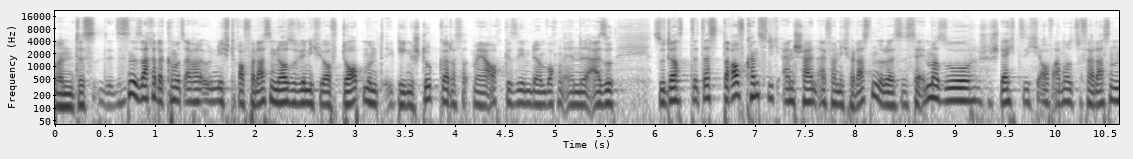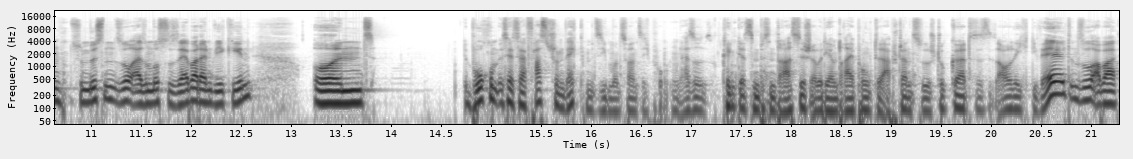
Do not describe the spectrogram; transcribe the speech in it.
Und das, das, ist eine Sache, da können wir uns einfach nicht drauf verlassen, genauso wenig wie auf Dortmund gegen Stuttgart, das hat man ja auch gesehen wieder am Wochenende. Also, so das, das, darauf kannst du dich anscheinend einfach nicht verlassen, oder es ist ja immer so schlecht, sich auf andere zu verlassen zu müssen, so, also musst du selber deinen Weg gehen. Und Bochum ist jetzt ja fast schon weg mit 27 Punkten. Also klingt jetzt ein bisschen drastisch, aber die haben drei Punkte Abstand zu Stuttgart. Das ist jetzt auch nicht die Welt und so, aber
